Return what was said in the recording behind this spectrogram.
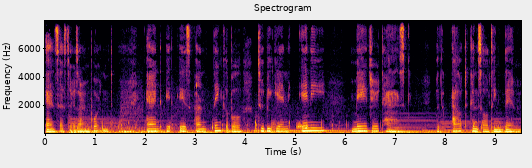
ancestors are important, and it is unthinkable to begin any major task without consulting them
